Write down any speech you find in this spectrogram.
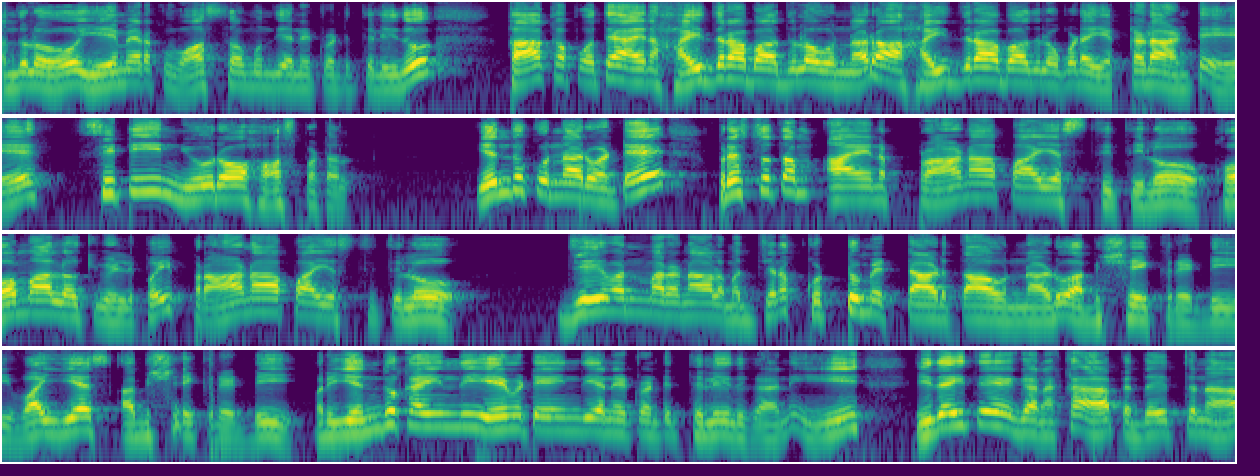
అందులో ఏ మేరకు వాస్తవం ఉంది అనేటువంటి తెలియదు కాకపోతే ఆయన హైదరాబాద్లో ఉన్నారు. ఆ హైదరాబాద్లో కూడా ఎక్కడ అంటే సిటీ న్యూరో హాస్పిటల్. ఎందుకున్నారు అంటే ప్రస్తుతం ఆయన ప్రాణాపాయ స్థితిలో కోమాలోకి వెళ్ళిపోయి ప్రాణాపాయ స్థితిలో జీవన్మరణాల మధ్యన కొట్టుమిట్టాడుతా ఉన్నాడు అభిషేక్ రెడ్డి వైఎస్ అభిషేక్ రెడ్డి. మరి ఎందుకైంది ఏమిటైంది అనేటువంటి తెలియదు కానీ ఇదైతే గనక పెద్ద ఎత్తున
